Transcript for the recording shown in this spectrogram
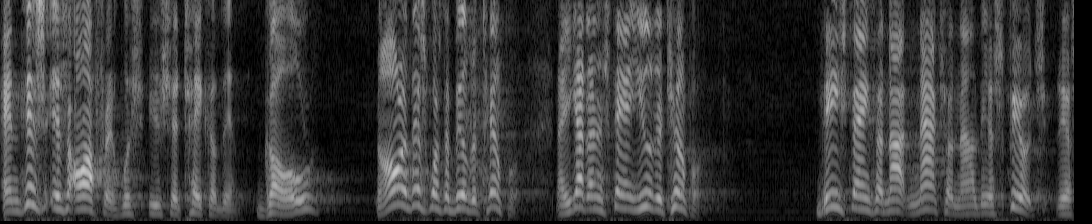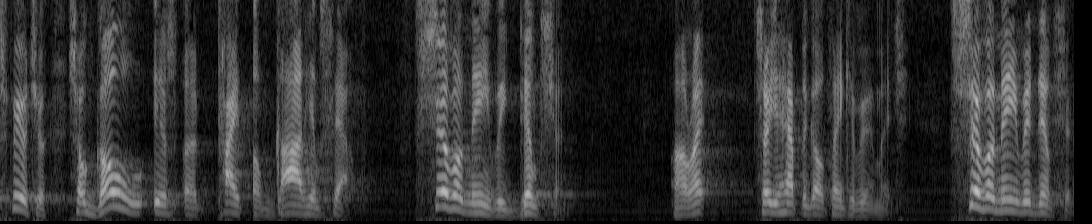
And this is offering which you should take of them gold. Now, all of this was to build the temple. Now, you got to understand, you the temple. These things are not natural now, they're spiritual. They're spiritual. So, gold is a type of God Himself. Silver means redemption. All right? So, you have to go. Thank you very much. Silver means redemption.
